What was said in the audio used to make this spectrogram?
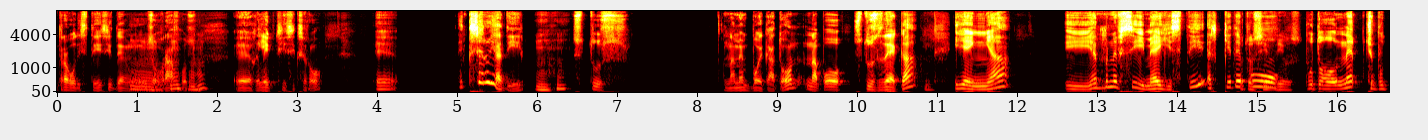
τραγουδιστής, είτε ζωγράφος, ε, γλύπτης, ξέρω. Ε, Δεν ξέρω γιατί στους, να μην πω 100, να πω στους 10, οι 9 η έμπνευση η μέγιστη έρχεται Από τους που, ίδιους. που, το, ναι, και που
